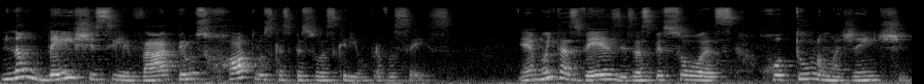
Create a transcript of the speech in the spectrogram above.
Não deixe se levar pelos rótulos que as pessoas criam para vocês. É, muitas vezes as pessoas rotulam a gente,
